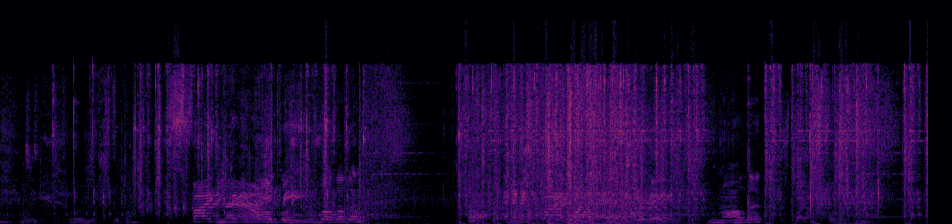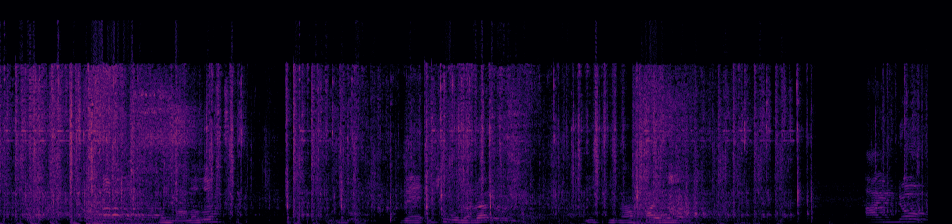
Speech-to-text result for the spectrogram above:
Oy, ölmüş bu da. Hemen ghostumuzu alalım. Bunu aldık. Bunu da alalım. Ve iki vurarak ilk günden ayrılalım. I know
